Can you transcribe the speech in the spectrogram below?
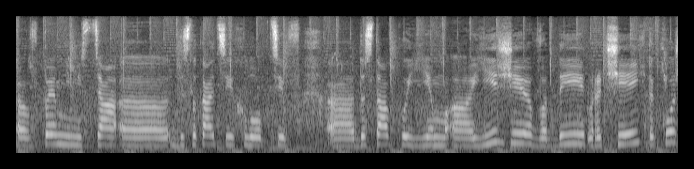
Е, В певні місця е, дислокації хлопців, е, доставку їм їжі, води, речей. Також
